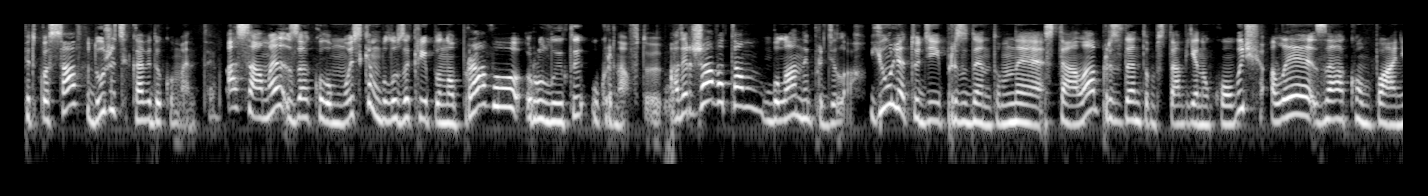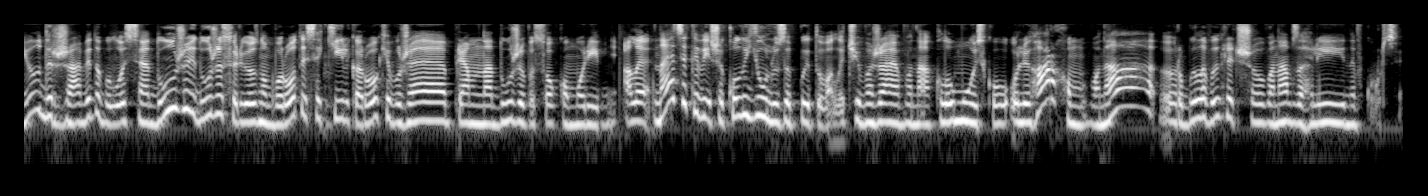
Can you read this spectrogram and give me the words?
підписав дуже цікаві документи. А саме за Коломойським було закріплено право рулити Укрнафтою. А держава там була не при ділах. Юля тоді президентом не стала. Президентом став Янукович, але за компанію державі довелося дуже і дуже серйозно боротися кілька років уже прям на дуже високому рівні. Але найцікавіше, коли Юлю запитували, чи вважає вона Коломойського олігархом, вона робила вигляд, що вона взагалі не в курсі.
